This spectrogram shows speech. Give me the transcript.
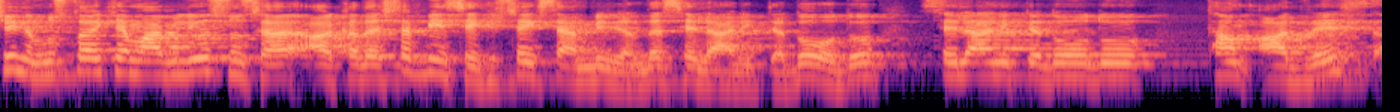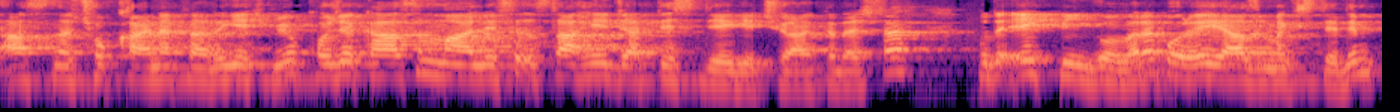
Şimdi Mustafa Kemal biliyorsunuz arkadaşlar 1881 yılında Selanik'te doğdu. Selanik'te doğduğu tam adres aslında çok kaynaklarda geçmiyor. Koca Kasım Mahallesi Islahiye Caddesi diye geçiyor arkadaşlar. Bu da ek bilgi olarak oraya yazmak istedim.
